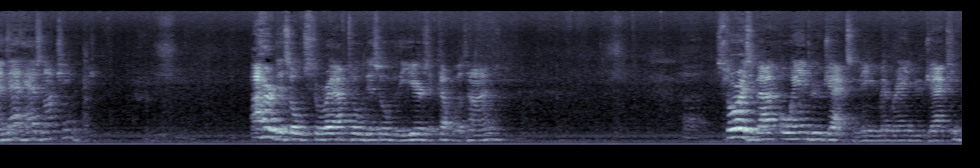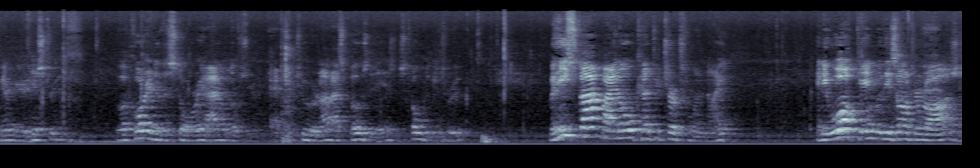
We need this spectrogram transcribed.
And that has not changed. I heard this old story. I've told this over the years a couple of times. Uh, stories about oh Andrew Jackson. You remember Andrew Jackson. Remember your history. Well, according to the story, I don't know if it's true or not. I suppose it is. It's told to be true. But he stopped by an old country church one night, and he walked in with his entourage.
